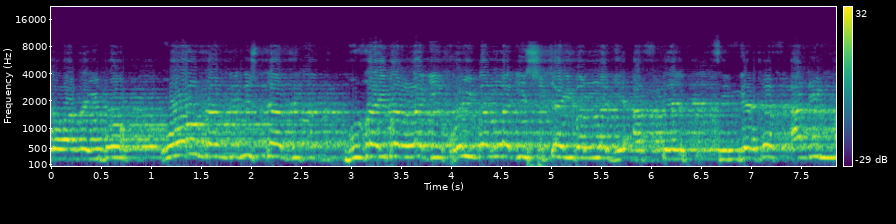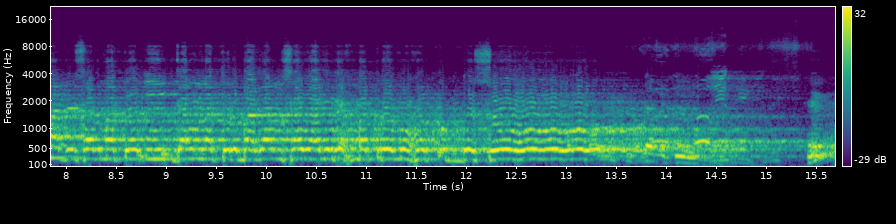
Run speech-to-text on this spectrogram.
দেওয়া যাইব। ও জান জিনিসটা বুঝাইবার লাগি কইবার লাগি শিখাইবার লাগি আজকে সিঙ্গের কাছ আলিম মাদ্রাসার মাত্র ই জান্নাতুর বাগান সাওয়ারির একমাত্র মহৎ উদ্দেশ্য। হ্যাঁ?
